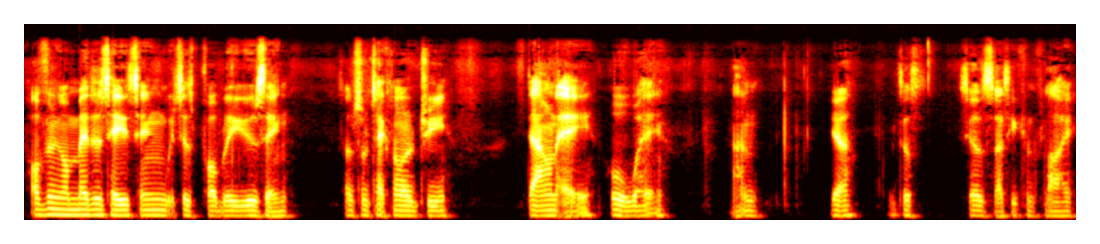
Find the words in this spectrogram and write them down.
hovering or meditating, which is probably using some sort of technology down a hallway. And yeah, it just shows that he can fly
